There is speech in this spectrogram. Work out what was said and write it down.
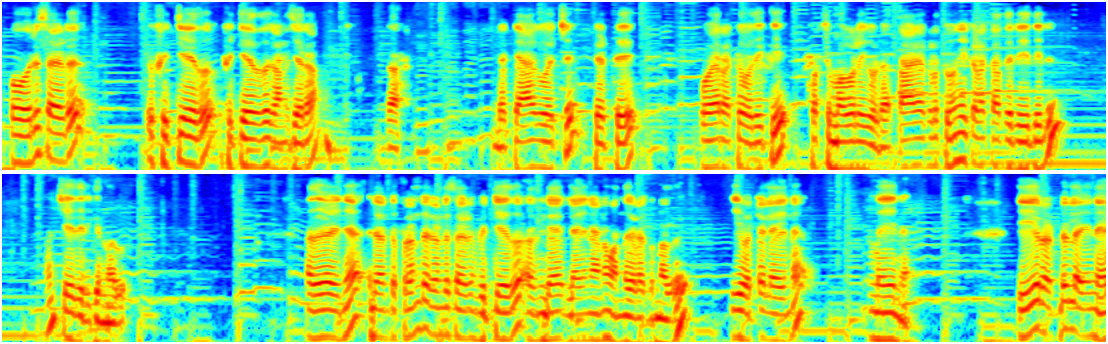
അപ്പോൾ ഒരു സൈഡ് ഫിറ്റ് ചെയ്തു ഫിറ്റ് ചെയ്തത് കാണിച്ചു തരാം. ഇതാ ടാഗ് വെച്ച് കെട്ടി വയറൊക്കെ ഒതുക്കി കുറച്ച് മുകളിൽ കൂടെ. താഴെ കൂടെ തൂങ്ങിക്കിടക്കാത്ത രീതിയിൽ ചെയ്തിരിക്കുന്നത്. അത് കഴിഞ്ഞ് രണ്ട് ഫ്രണ്ട് രണ്ട് സൈഡും ഫിറ്റ് ചെയ്ത്. അതിന്റെ ലൈനാണ് വന്ന് കിടക്കുന്നത്. ഈ ഒറ്റ ലൈന് മെയിന് ഈ റെഡ് ലൈന്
